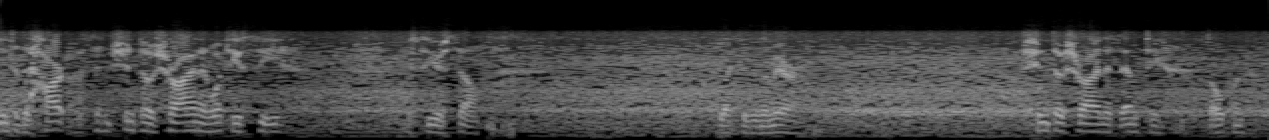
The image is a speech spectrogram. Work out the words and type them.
into the heart of a Shinto shrine, and what do you see? You see yourself reflected in the mirror. Shinto shrine is empty. It's open.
